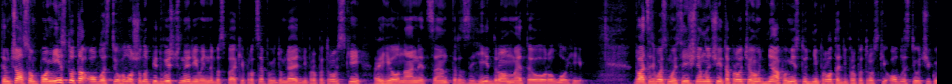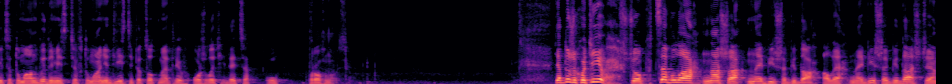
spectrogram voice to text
Тим часом по місту та області оголошено підвищений рівень небезпеки. Про це повідомляє Дніпропетровський регіональний центр з гідрометеорології. 28 січня вночі та протягом дня по місту Дніпро та Дніпропетровській області очікується туман. Видимість в тумані 200-500 метрів. Ожеледь йдеться у прогнозі. Я б дуже хотів, щоб це була наша найбільша біда, але найбільша біда ще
